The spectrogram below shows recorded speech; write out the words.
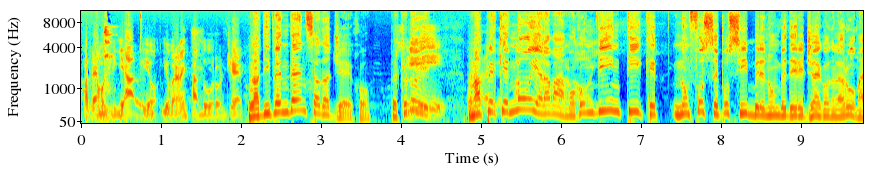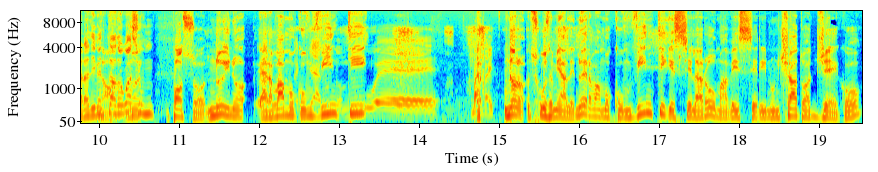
Parliamoci chiaro, io, io veramente adoro Jack. La dipendenza da Geco. Perché Sì, noi, ma perché noi eravamo convinti che non fosse possibile non vedere Geco nella Roma, era diventato No, quasi noi- un Posso, noi no- eravamo convinti. due- Vai, vai. No, no, scusami Ale, noi eravamo convinti che se la Roma avesse rinunciato a Geco,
